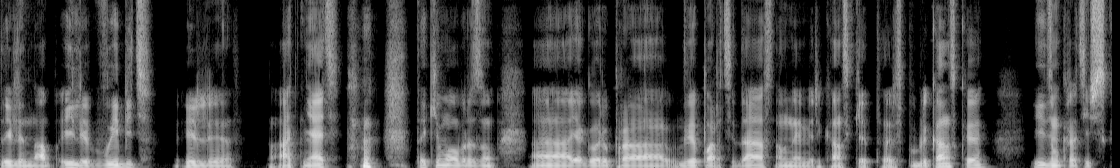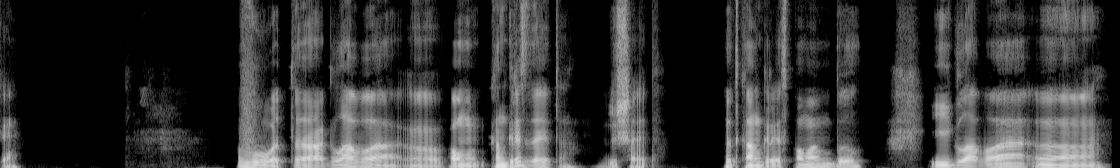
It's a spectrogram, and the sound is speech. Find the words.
или, на, или выбить, или отнять таким образом. А, я говорю про две партии, да, основные американские. Это республиканская и демократическая. Вот, а глава, э, по-моему, Конгресс, да, это решает? Это Конгресс, по-моему, был. И глава... Э,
